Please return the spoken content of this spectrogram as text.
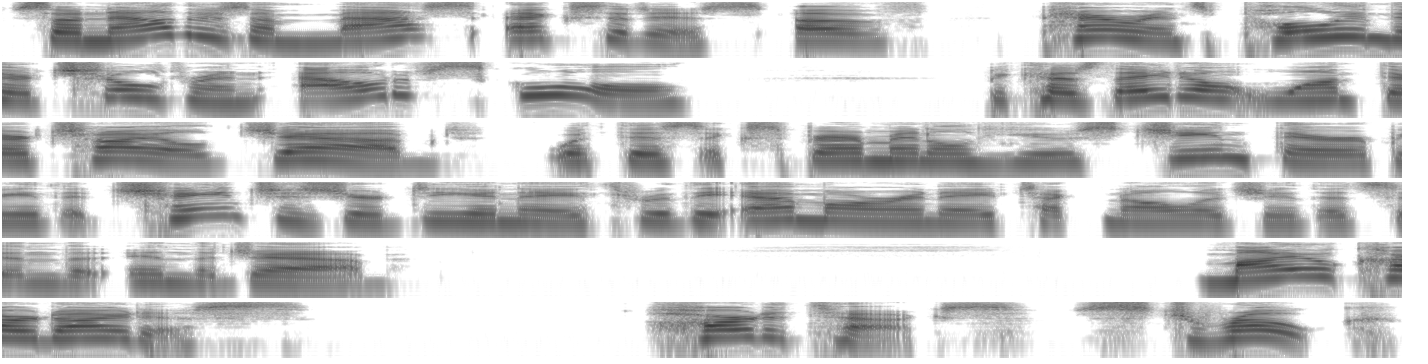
So now there's a mass exodus of parents pulling their children out of school because they don't want their child jabbed with this experimental use gene therapy that changes your DNA through the mRNA technology that's in the in the jab. Myocarditis, heart attacks, stroke,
